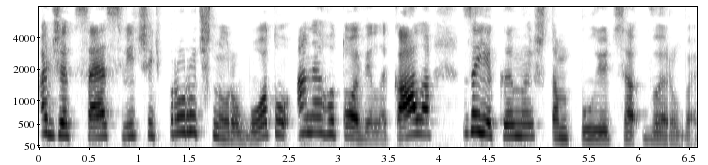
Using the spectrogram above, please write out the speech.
адже це свідчить про ручну роботу, а не готові лекала, за якими штампуються вироби.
